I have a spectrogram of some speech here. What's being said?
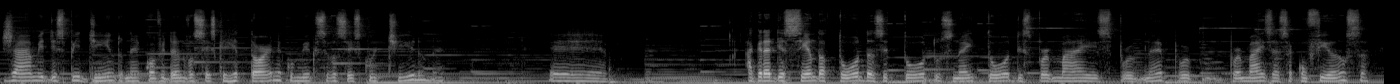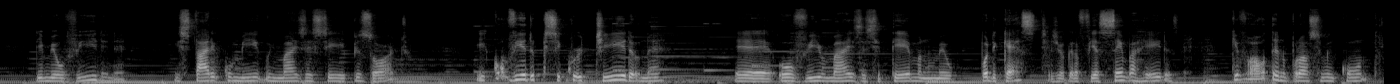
já me despedindo, né? convidando vocês que retornem comigo se vocês curtiram. Né? É... Agradecendo a todas e todos né? e todos por mais, por, né? por, por mais essa confiança de me ouvirem. Né? estarem comigo em mais esse episódio. E convido que se curtiram, né, é, ouvir mais esse tema no meu podcast, Geografia Sem Barreiras, que voltem no próximo encontro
